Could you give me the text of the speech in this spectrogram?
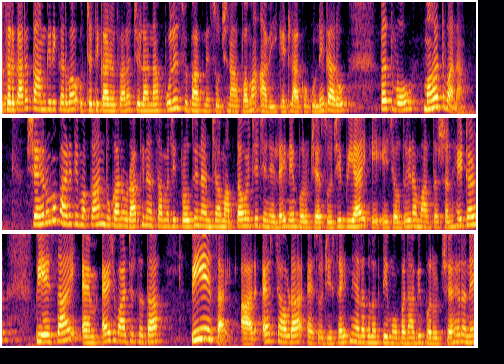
અસરકારક કામગીરી કરવા ઉચ્ચ અધિકારીઓ દ્વારા જિલ્લાના પોલીસ વિભાગને સૂચના આપવામાં આવી. કેટલાક ગુનેગારો તત્વો મહત્વના શહેરોમાં ભાડેથી મકાન, દુકાનો રાખીને અસામાજિક પ્રવૃત્તિને અંજામ આપતા હોય છે, જેને લઈને Bharuch SOG, PI A A ચૌધરીના માર્ગદર્શન હેઠળ પીએસઆઈ એમ એચ વાઢેર તથા PSI R S Chavda, SOG સહિતની અલગ અલગ ટીમો બનાવી ભરૂચ શહેર અને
